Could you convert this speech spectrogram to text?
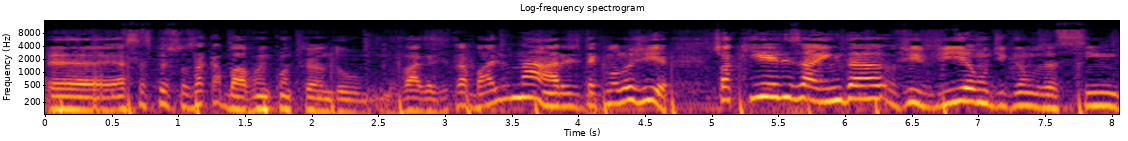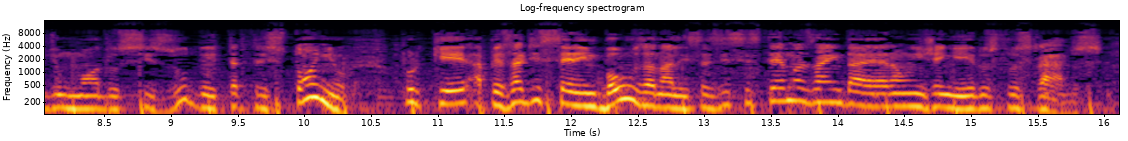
é, essas pessoas acabavam encontrando vagas de trabalho na área de tecnologia. Só que eles ainda viviam, digamos assim, de um modo sisudo e tristonho, porque apesar de serem bons analistas de sistemas, ainda eram engenheiros frustrados.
